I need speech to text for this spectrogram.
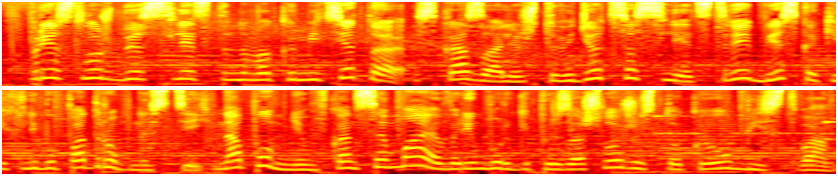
В пресс-службе Следственного комитета сказали, что ведется следствие без каких-либо подробностей. Напомним, в конце мая в Оренбурге произошло жестокое убийство.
